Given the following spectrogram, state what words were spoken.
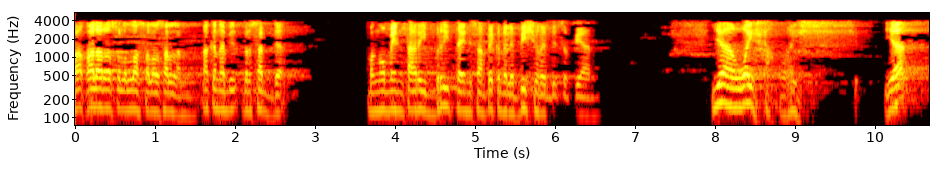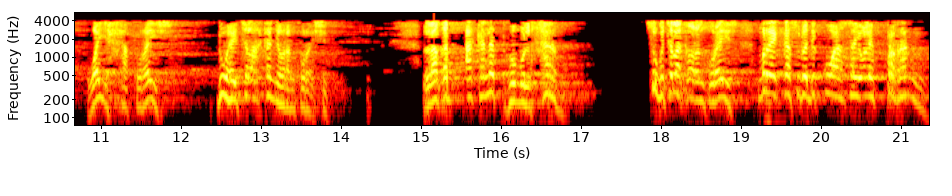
Faqala Rasulullah wasallam, maka Nabi bersabda mengomentari berita yang disampaikan oleh Bishr bin Sufyan. Ya waiha Quraisy. Ya waiha Quraisy. Duhai celakanya orang Quraisy itu. Akalat humul harb. Sungguh celaka orang Quraisy. Mereka sudah dikuasai oleh perang.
